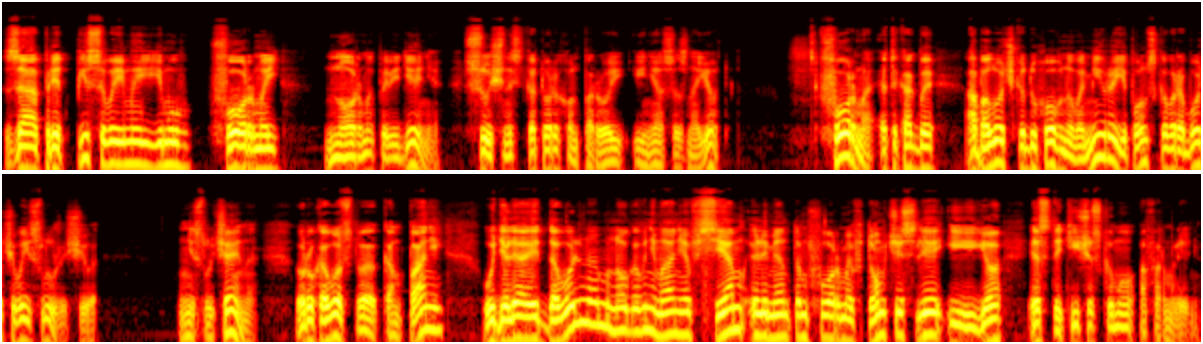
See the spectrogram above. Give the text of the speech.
за предписываемые ему формой нормы поведения, сущность которых он порой и не осознает. Форма — это как бы оболочка духовного мира японского рабочего и служащего. Не случайно руководство компаний уделяет довольно много внимания всем элементам формы, в том числе и ее эстетическому оформлению.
